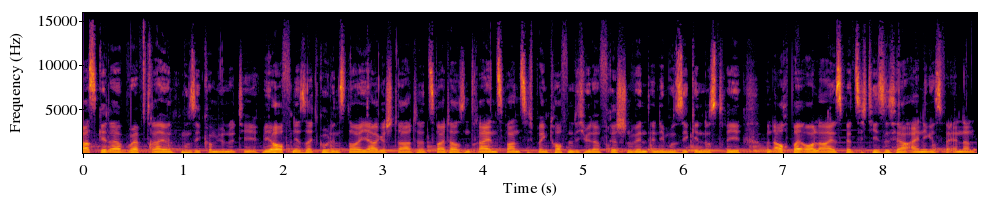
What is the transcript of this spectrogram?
Was geht ab, Web3 und Musik-Community? Wir hoffen, ihr seid gut ins neue Jahr gestartet. 2023 bringt hoffentlich wieder frischen Wind in die Musikindustrie und auch bei All Eyes wird sich dieses Jahr einiges verändern.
